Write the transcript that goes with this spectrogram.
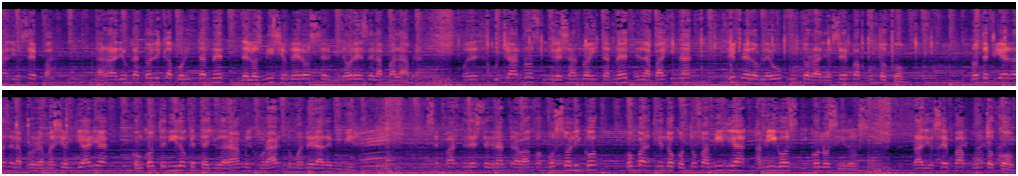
Radio Cepa, la radio católica por internet de los misioneros servidores de la palabra. Puedes escucharnos ingresando a internet en la página www.radiocepa.com. No te pierdas de la programación diaria con contenido que te ayudará a mejorar tu manera de vivir. Sé parte de este gran trabajo apostólico compartiendo con tu familia, amigos y conocidos. radiocepa.com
